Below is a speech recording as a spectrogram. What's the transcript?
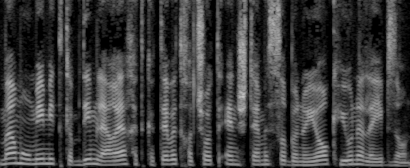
מהמומים מתכבדים לארח את כתבת חדשות N12 בניו יורק, יונה לייבזון.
